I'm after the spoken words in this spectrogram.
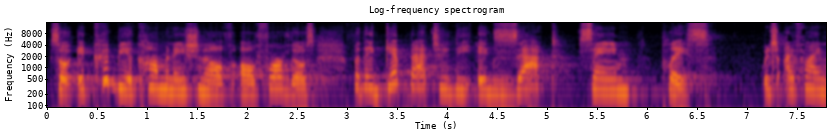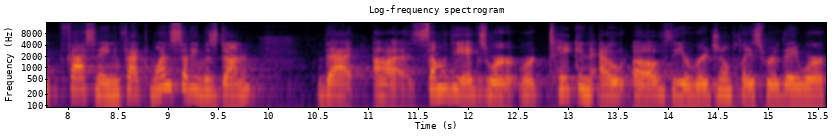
So it could be a combination of all four of those, but they get back to the exact same place, which I find fascinating. In fact, one study was done that uh, some of the eggs were, were taken out of the original place where they were,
